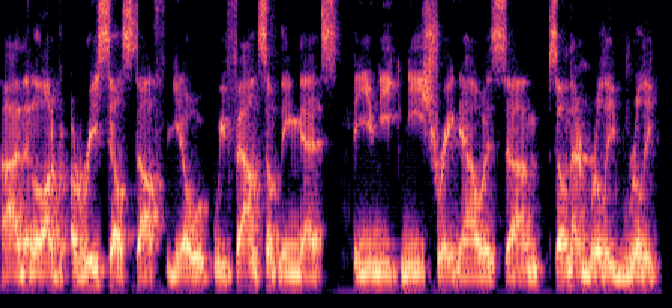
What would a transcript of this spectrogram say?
Uh, and then a lot of uh, resale stuff. You know, we found something that's a unique niche right now is um, something that I'm really, really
